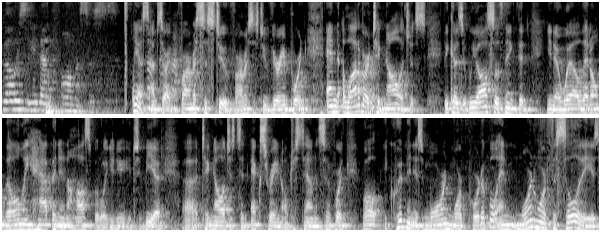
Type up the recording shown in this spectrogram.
You always leave out pharmacists. Yes, I'm sorry. Pharmacists too. Pharmacists too. Very important, and a lot of our technologists, because we also think that you know, well, that they'll only happen in a hospital. You need to be a uh, technologist in X-ray and ultrasound and so forth. Well, equipment is more and more portable, and more and more facilities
